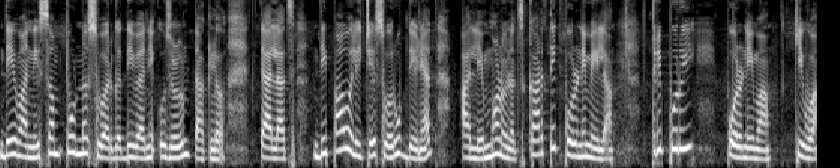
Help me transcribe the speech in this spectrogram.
देवांनी संपूर्ण स्वर्ग दिव्याने उजळून टाकलं. त्यालाच दीपावलीचे स्वरूप देण्यात आले म्हणूनच कार्तिक पौर्णिमेला त्रिपुरी पौर्णिमा किंवा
